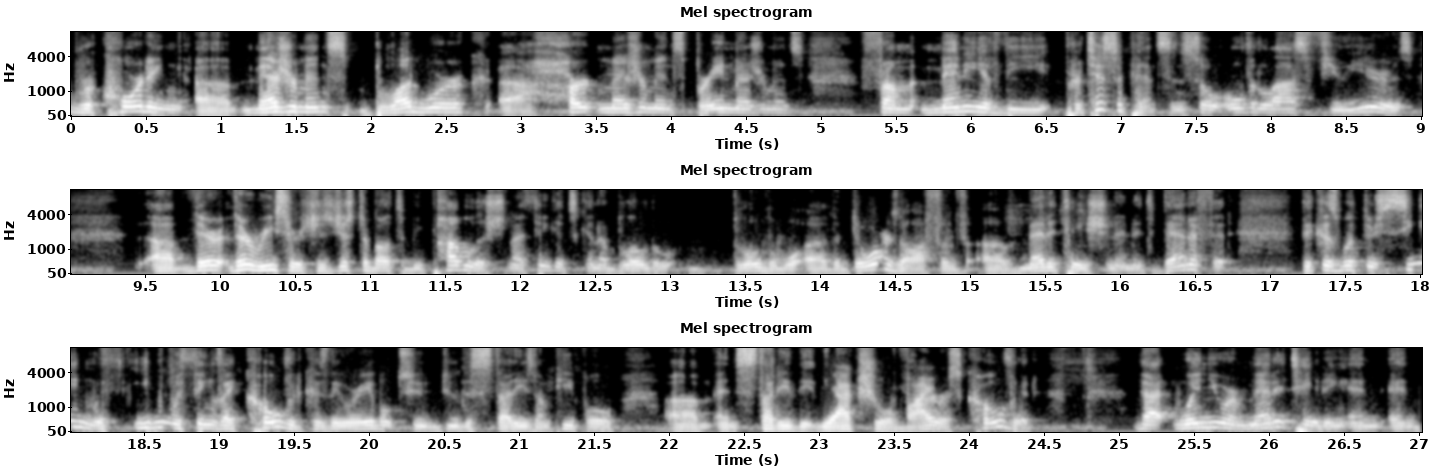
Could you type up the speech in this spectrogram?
recording uh, measurements, blood work, uh, heart measurements, brain measurements from many of the participants. And so over the last few years, uh, their their research is just about to be published, and I think it's going to blow the blow the uh, the doors off of of meditation and its benefit, because what they're seeing with even with things like COVID, because they were able to do the studies on people um, and study the, the actual virus COVID, that when you are meditating and and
